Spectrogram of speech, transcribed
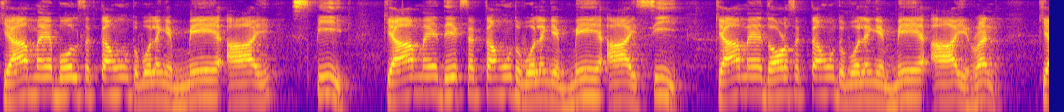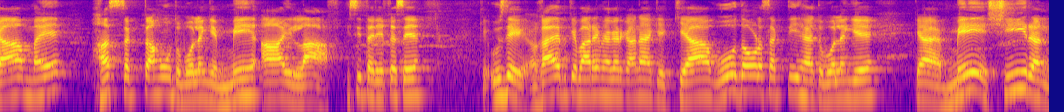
क्या मैं बोल सकता हूँ? तो बोलेंगे मे आई स्पीक क्या मैं देख सकता हूँ? तो बोलेंगे मे आई सी क्या मैं दौड़ सकता हूँ? तो बोलेंगे मे आई रन क्या मैं हंस सकता हूँ? तो बोलेंगे मे आई लाफ इसी तरीके से कि उसे गायब के बारे में अगर कहना है कि क्या वो दौड़ सकती है? तो बोलेंगे, क्या मे शी रन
